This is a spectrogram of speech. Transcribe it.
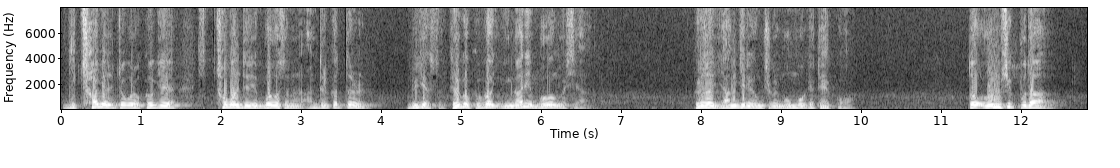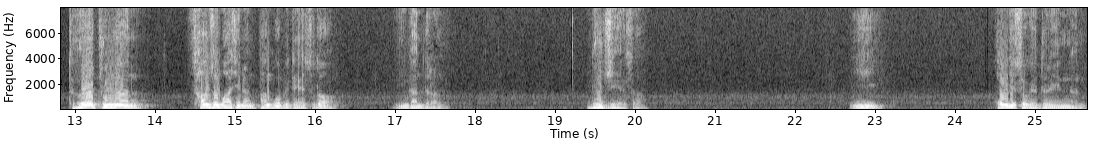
무차별적으로 거기에 초본들이 먹어서는 안 될 것들을 먹였어. 결국 그거 인간이 먹은 것이야. 그래서 양질의 음식을 못 먹게 됐고, 또 음식보다 더 중요한 산소 마시는 방법에 대해서도 인간들은 무지해서 이 공기 속에 들어있는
